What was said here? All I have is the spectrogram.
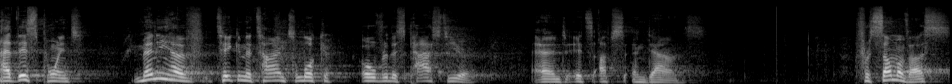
At this point, many have taken the time to look over this past year and its ups and downs. For some of us,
